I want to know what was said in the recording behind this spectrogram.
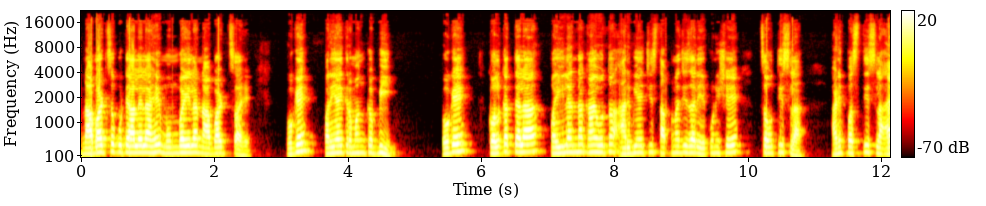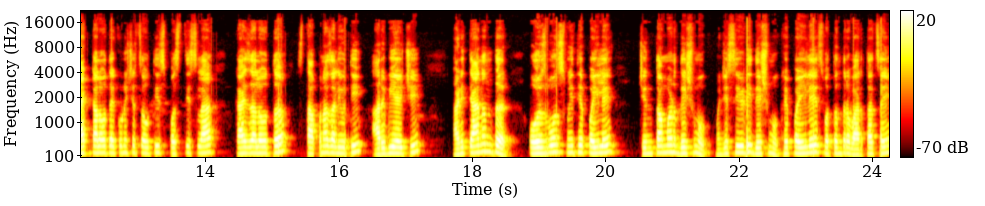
नाबार्डचं कुठे आलेलं आहे? मुंबईला नाबार्डचं आहे. ओके? पर्याय क्रमांक बी. ओके? कोलकात्याला पहिल्यांदा काय होतं? आरबीआयची स्थापना जी झाली एकोणीसशे चौतीसला आणि पस्तीसला ऍक्ट आला होता एकोणीसशे चौतीस पस्तीसला काय झालं होतं? स्थापना झाली होती आरबीआयची आणि त्यानंतर ओर्सबोन स्मिथ हे पहिले चिंतामण देशमुख म्हणजे सी डी देशमुख हे पहिले स्वतंत्र भारताचे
